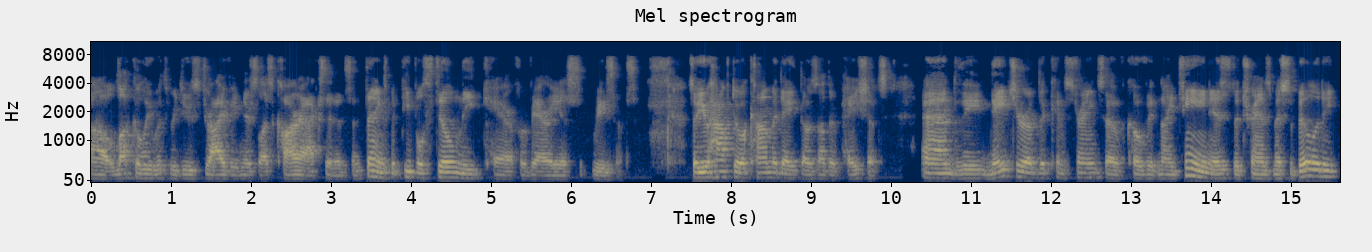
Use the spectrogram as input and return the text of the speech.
Uh, luckily, with reduced driving, there's less car accidents and things, but people still need care for various reasons. So you have to accommodate those other patients. And the nature of the constraints of COVID 19 is the transmissibility,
